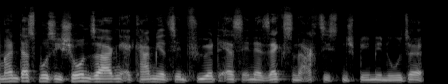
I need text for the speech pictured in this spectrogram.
Meine, das muss ich schon sagen. Er kam jetzt in Fürth erst in der 86. Spielminute.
